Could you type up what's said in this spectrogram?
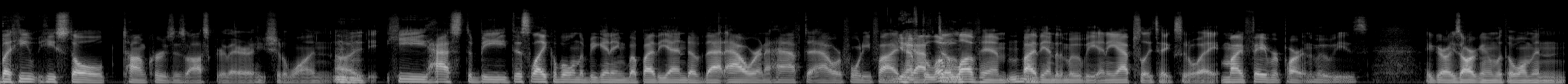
but he he stole Tom Cruise's Oscar there. He should have won. Uh, he has to be dislikable in the beginning, but by the end of that hour and a half to hour forty five, you, have, to love him, by the end of the movie, and he absolutely takes it away. My favorite part in the movie is a girl he's arguing with a woman.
